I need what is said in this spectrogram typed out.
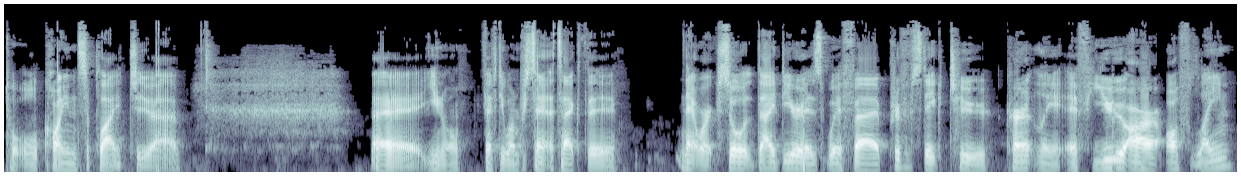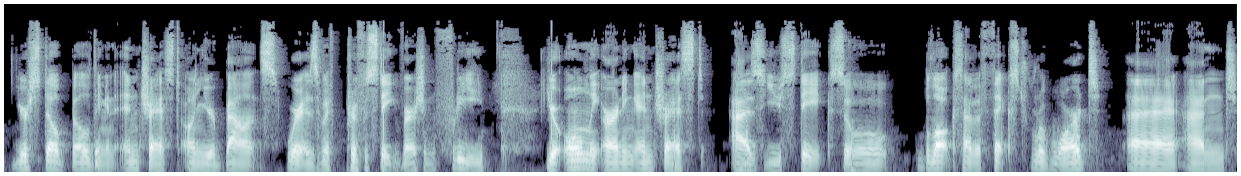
total coin supply to, uh, uh, you know, 51% attack the network. So the idea is with uh, Proof of Stake 2, currently, if you are offline, you're still building an interest on your balance. Whereas with Proof of Stake version 3, you're only earning interest as you stake. So blocks have a fixed reward, uh, and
